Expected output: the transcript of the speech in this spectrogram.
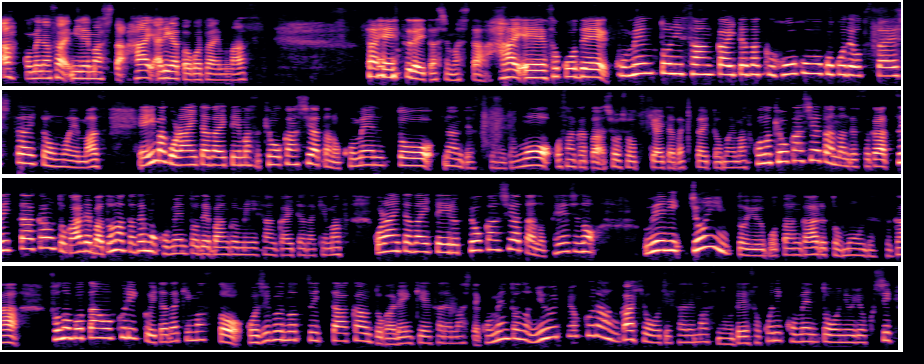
あ、ごめんなさい。見れました。はい。ありがとうございます。大変失礼いたしました。はい、えーそこでコメントに参加いただく方法をここでお伝えしたいと思います。えー今ご覧いただいています共感シアターのコメントなんですけれども、お三方少々お付き合いいただきたいと思います。この共感シアターなんですが、ツイッターアカウントがあればどなたでもコメントで番組に参加いただけます。ご覧いただいている共感シアターのページの上にジョインというボタンがあると思うんですが、そのボタンをクリックいただきますと、ご自分のツイッターアカウントが連携されまして、コメントの入力欄が表示されますので、そこにコメントを入力し、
